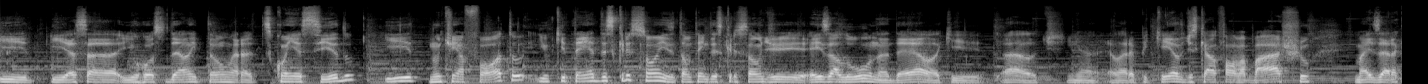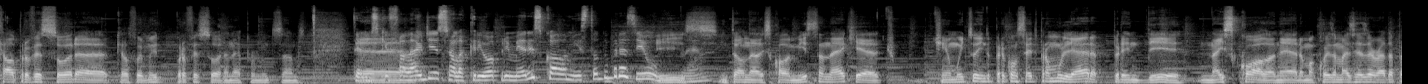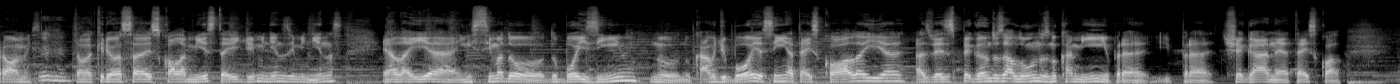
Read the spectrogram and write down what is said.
E, e, essa, e o rosto dela, então, era desconhecido e não tinha foto. E o que tem é descrições. Então, tem descrição de ex-aluna dela, que ah, ela, tinha, ela era pequena, disse que ela falava baixo, mas era aquela professora, que ela foi muito professora, né, por muitos anos. Temos É. que falar disso. Ela criou a primeira escola mista do Brasil. Né? Isso. Então, na escola mista, né, que é. tipo, tinha muito ainda preconceito pra mulher aprender na escola, né? Era uma coisa mais reservada pra homens. Uhum. Então ela criou essa escola mista aí de meninos e meninas. Ela ia em cima do, do boizinho, no, no carro de boi, assim, até a escola, e ia, às vezes, pegando os alunos no caminho pra, pra chegar, né, até a escola.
